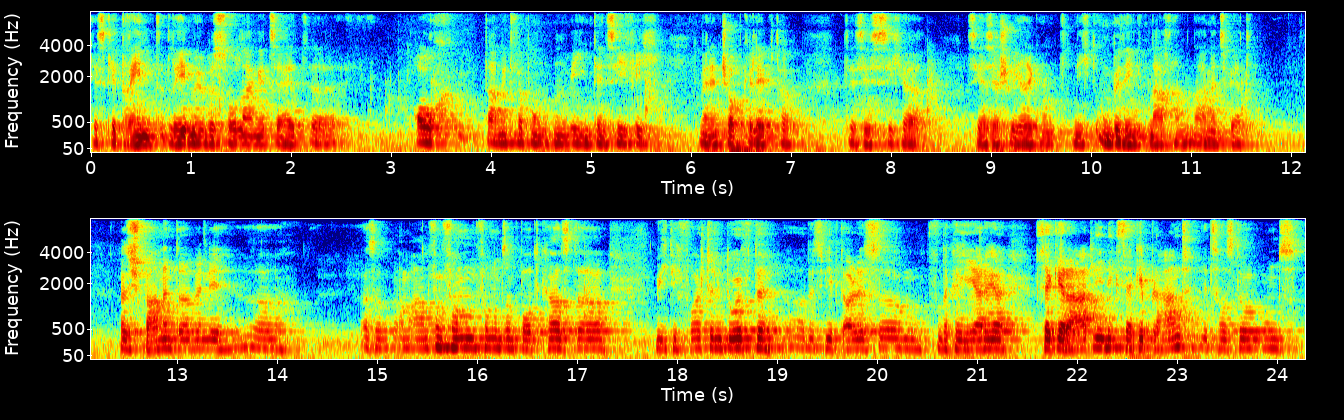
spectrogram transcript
das getrennt Leben über so lange Zeit, äh, auch damit verbunden, wie intensiv ich meinen Job gelebt habe, das ist sicher sehr, sehr schwierig und nicht unbedingt nachahmenswert. Also spannend, wenn ich, äh, also am Anfang von, von unserem Podcast, äh, wie ich dich vorstellen durfte. Das wirkt alles ähm, von der Karriere her sehr geradlinig, sehr geplant. Jetzt hast du uns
